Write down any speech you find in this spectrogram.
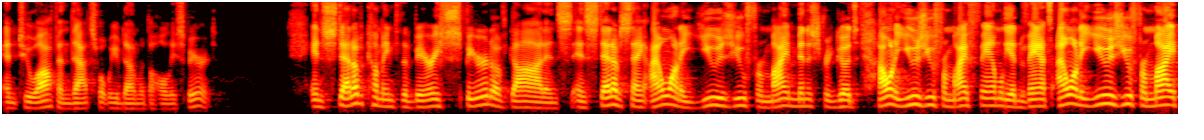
And too often, that's what we've done with the Holy Spirit. Instead of coming to the very Spirit of God, and instead of saying, I want to use you for my ministry goods, I want to use you for my family advance, I want to use you for my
